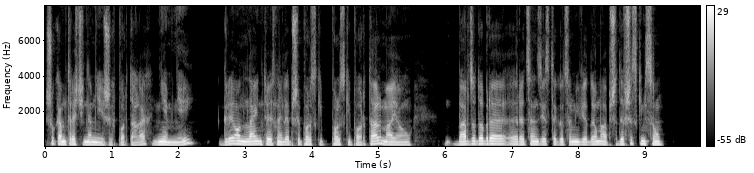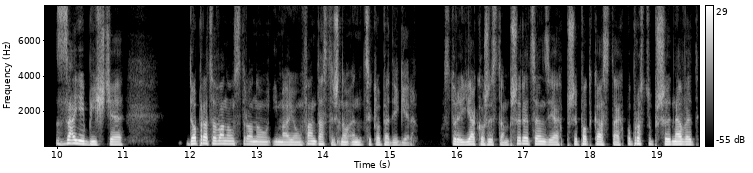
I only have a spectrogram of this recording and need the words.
szukam treści na mniejszych portalach. Niemniej, gry online to jest najlepszy polski, polski portal. Mają bardzo dobre recenzje z tego, co mi wiadomo, a przede wszystkim są zajebiście dopracowaną stroną i mają fantastyczną encyklopedię gier, z której ja korzystam przy recenzjach, przy podcastach, po prostu przy nawet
